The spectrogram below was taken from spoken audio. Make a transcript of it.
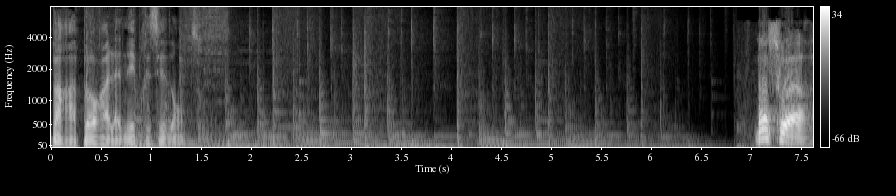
par rapport à l'année précédente. Bonsoir.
